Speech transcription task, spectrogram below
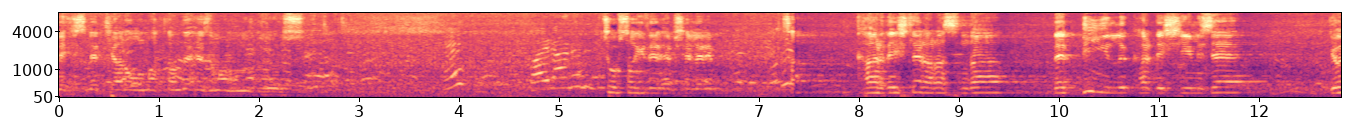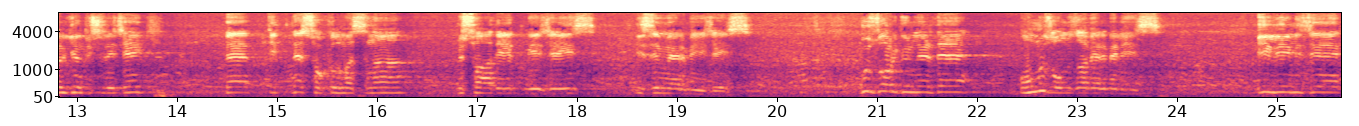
ve hizmetkar olmaktan da her zaman onur duyuyoruz. Çok saygıdeğer hemşerilerim, kardeşler arasında ve bin yıllık kardeşliğimize gölge düşürecek ve fitne sokulmasına müsaade etmeyeceğiz, izin vermeyeceğiz. Bu zor günlerde omuz omuza vermeliyiz. Birliğimizi,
